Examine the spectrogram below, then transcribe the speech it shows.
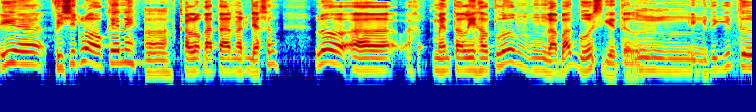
iya fisik lo oke nih Heeh. kalau kata anak jaksel lo uh, mentally health lo nggak bagus gitu Hmm. Kayak gitu-gitu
